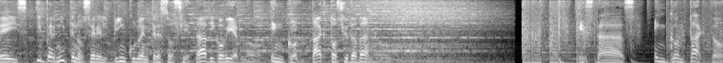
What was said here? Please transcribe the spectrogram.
y permítenos ser el vínculo entre sociedad y gobierno en Contacto Ciudadano. Estás en contacto.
